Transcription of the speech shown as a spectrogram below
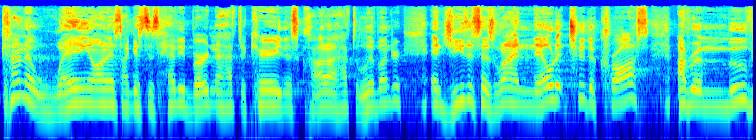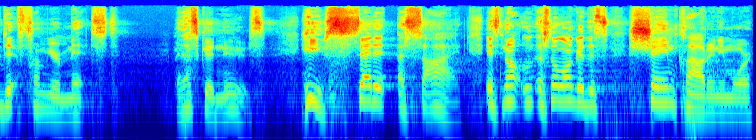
kind of weighing on us. I guess this heavy burden I have to carry, this cloud I have to live under. And Jesus says, when I nailed it to the cross, I removed it from your midst. Man, that's good news. He set it aside. It's not it's no longer this shame cloud anymore,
